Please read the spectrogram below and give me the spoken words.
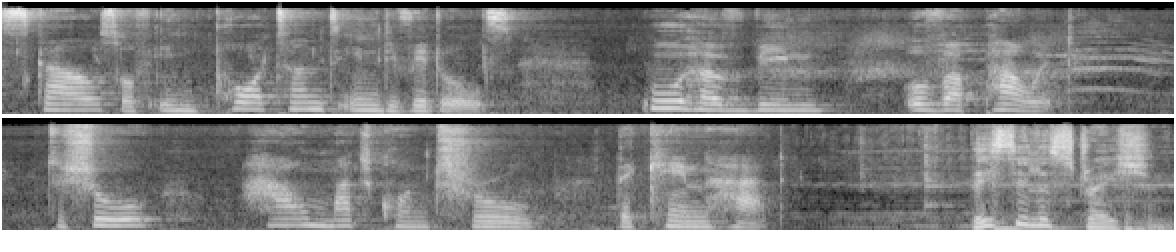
skulls of important individuals who have been overpowered to show how much control the king had. This illustration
